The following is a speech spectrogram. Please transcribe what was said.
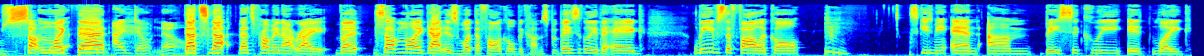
something Ooh, like that. I don't know. That's not that's probably not right, but something like that is what the follicle becomes. But basically the egg leaves the follicle excuse me, and um basically it like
